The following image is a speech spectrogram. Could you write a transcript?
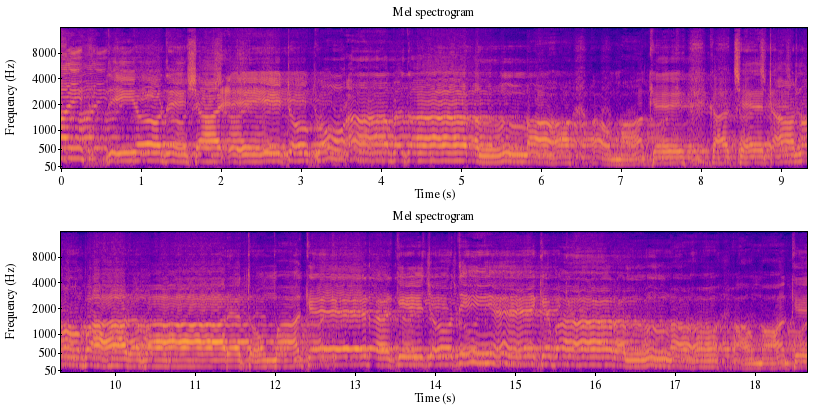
দিওটাই দিও দেশা এইটুকু আবদার। আল্লাহ আমাকে কাছে টানো বারবার। তোমাকে ডাকে যদি একবার। আল্লাহ আমাকে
